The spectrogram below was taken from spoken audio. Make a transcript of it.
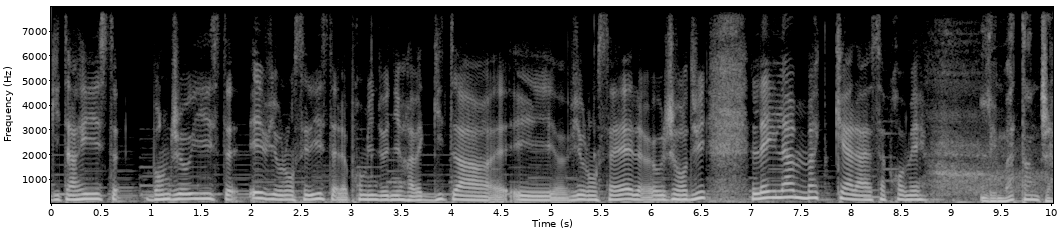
guitariste, banjoïste et violoncelliste. Elle a promis de venir avec guitare et euh, violoncelle aujourd'hui. Leila Makala, ça promet. Les matins de jazz.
